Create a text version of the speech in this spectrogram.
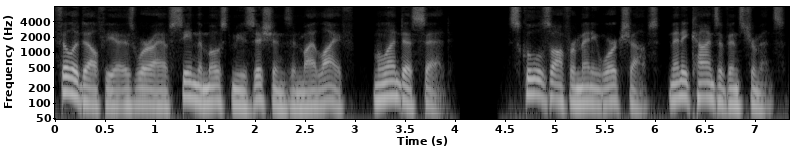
Philadelphia is where I have seen the most musicians in my life, Melendez said. Schools offer many workshops, many kinds of instruments.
